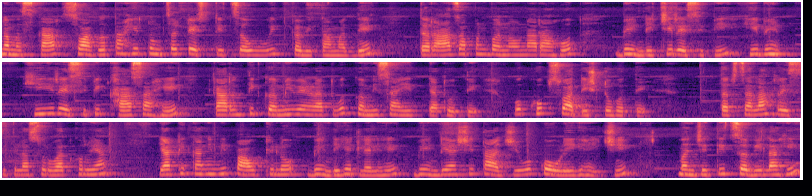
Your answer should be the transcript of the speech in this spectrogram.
नमस्कार स्वागत आहे तुमचं टेस्टी चववीत कवितामध्ये. तर आज आपण बनवणार आहोत भेंडीची रेसिपी ही भे ही रेसिपी खास आहे कारण ती कमी वेळात व कमी साहित्यात होते व खूप स्वादिष्ट होते. तर चला रेसिपीला सुरुवात करूया. या ठिकाणी मी पाव किलो भेंडी घेतलेली आहे. भेंडी अशी ताजी व कोवळी घ्यायची. म्हणजे ती चवीलाही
